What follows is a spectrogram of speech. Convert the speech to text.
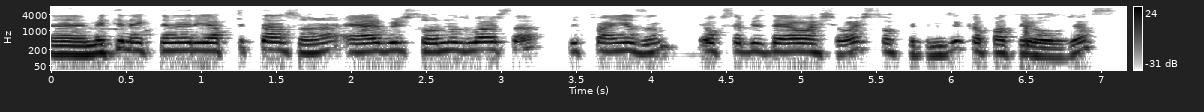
E, metin eklemeleri yaptıktan sonra eğer bir sorunuz varsa lütfen yazın. Yoksa biz de yavaş yavaş sohbetimizi kapatıyor olacağız.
